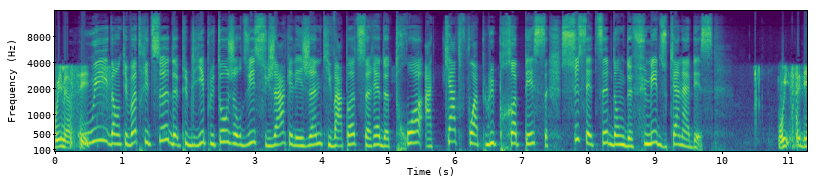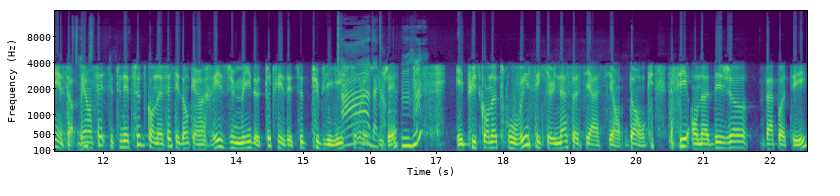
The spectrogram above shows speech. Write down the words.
Oui, merci. Oui, donc votre étude publiée plus tôt aujourd'hui suggère que les jeunes qui vapotent seraient de 3 à 4 fois plus propices, susceptibles donc de fumer du cannabis. Oui, c'est bien ça. Mais en fait, c'est une étude qu'on a fait, c'est donc un résumé de toutes les études publiées sur Ah, le d'accord. sujet. Mhm. Et puis, ce qu'on a trouvé, c'est qu'il y a une association. Donc, si on a déjà vapoté,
